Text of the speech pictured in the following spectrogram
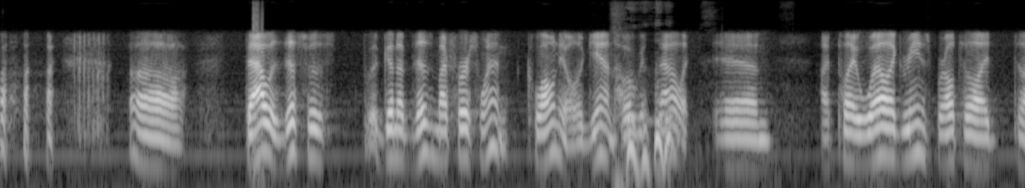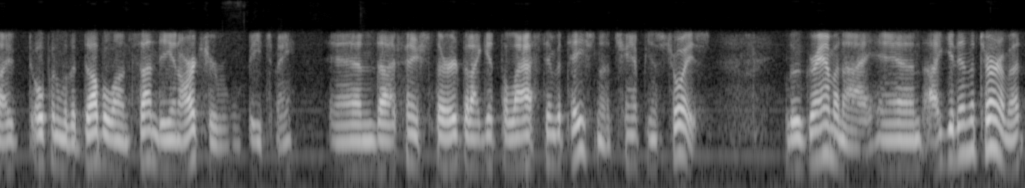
uh, that was this was gonna. This is my first win. Colonial again, Hogan Sally, and I play well at Greensboro till I I open with a double on Sunday, and Archer beats me and I finished third, but I get the last invitation of Champion's Choice, Lou Graham and I, and I get in the tournament,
